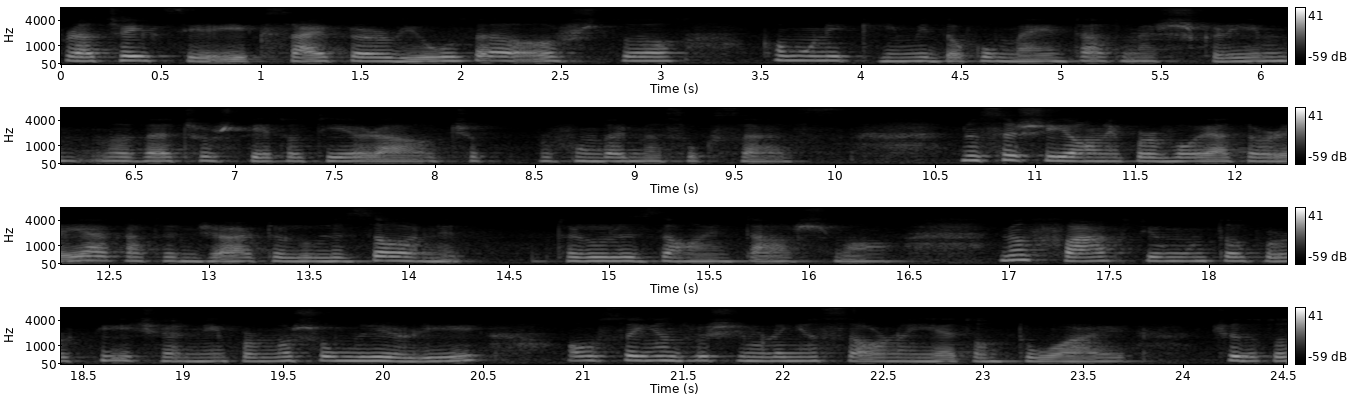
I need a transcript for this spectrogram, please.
Pra çelësi i kësaj periudhe është komunikimi, dokumentat me shkrim dhe çështje të tjera që përfundojnë me sukses. Nëse shijoni përvoja të reja ka të ngjarë të lulëzoni. të lulëzoni tashmë. Në fakt, ju mund të përpiqeni për më shumë liri ose një ndryshim rrënjësor në jetën tuaj, që do të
